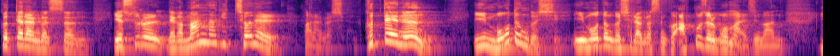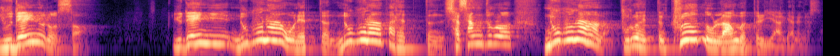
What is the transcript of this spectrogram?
그때라는 것은 예수를 내가 만나기 전에 말한 것입니다. 그때는 이 모든 것이, 이 모든 것이라는 것은 그 앞구절을 보면 알지만 유대인으로서 유대인이 누구나 원했던, 누구나 바랬던, 세상적으로 누구나 부러했던 그 놀라운 것들을 이야기하는 것입니다.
